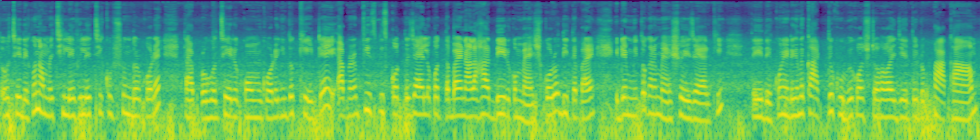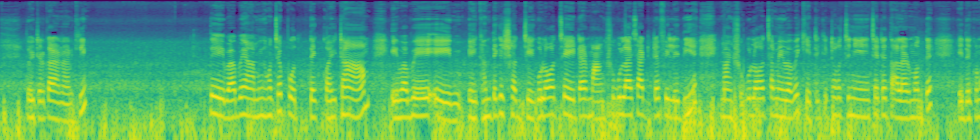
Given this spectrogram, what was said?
তো হচ্ছে দেখুন আমরা ছিলে ফেলেছি খুব সুন্দর করে। তারপর হচ্ছে এরকম করে কিন্তু কেটে আপনারা পিস পিস করতে চাইলে করতে পারেন, নাহলে হাত দিয়ে এরকম ম্যাশ করেও দিতে পারেন। এটা এমনি তো ওখানে ম্যাশ হয়ে যায় আর কি। তো এই দেখুন এটা কিন্তু কাটতে খুবই কষ্ট হয়, যেহেতু একটু পাকা আম, তো এটার কারণে আর কি। তো এভাবে আমি হচ্ছে প্রত্যেক কয়টা আম এভাবে এই এখান থেকে যেগুলো হচ্ছে এটার মাংসগুলো আছে আর এটা ফেলে দিয়ে মাংসগুলো হচ্ছে আমি এভাবে কেটে কেটে হচ্ছে নিয়ে নিচ্ছি এটা তালার মধ্যে। এই দেখুন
